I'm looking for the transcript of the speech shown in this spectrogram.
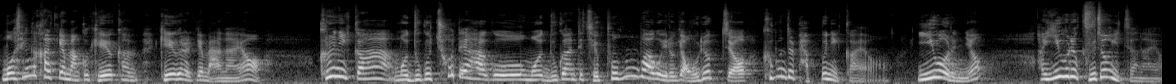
뭐 생각할 게 많고 계획한 계획을 할 게 많아요. 그러니까 뭐 누구 초대하고 뭐 누구한테 제품 홍보하고 게 어렵죠. 그분들 바쁘니까요. 2월은요? 아 2월에 구정 있잖아요.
